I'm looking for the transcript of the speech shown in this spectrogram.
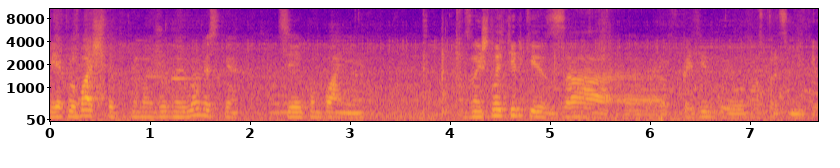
як ви бачите, тут немає жодної вивіски цієї компанії знайшли тільки за е, вказівкою одного з працівників.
